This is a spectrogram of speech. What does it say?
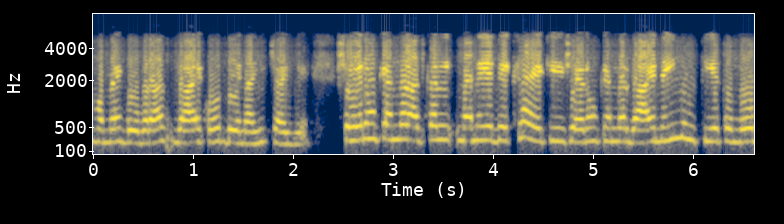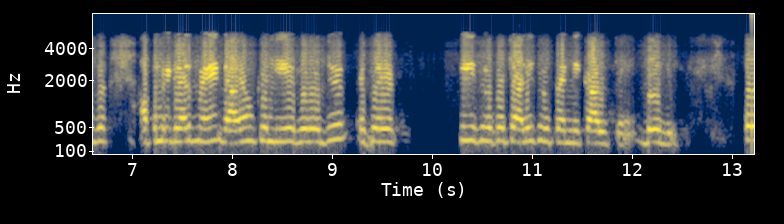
हमें गोबरास गाय को देना ही चाहिए। शहरों के अंदर आजकल मैंने ये देखा है कि शहरों के अंदर गाय नहीं मिलती है तो लोग अपने घर में गायों के लिए रोज ऐसे तीस रुपए, चालीस रुपए निकालते हैं डेली। तो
